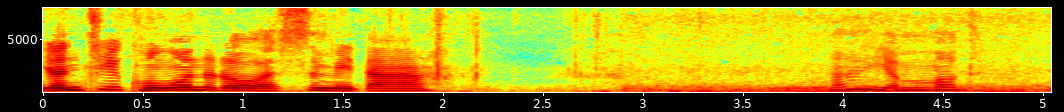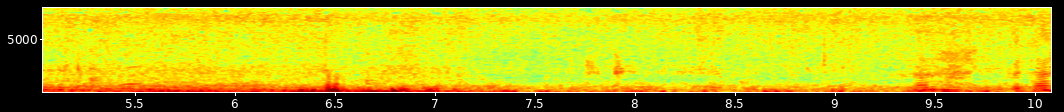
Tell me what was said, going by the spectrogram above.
연지 공원으로 왔습니다. 아 연못. 아 이쁘다.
